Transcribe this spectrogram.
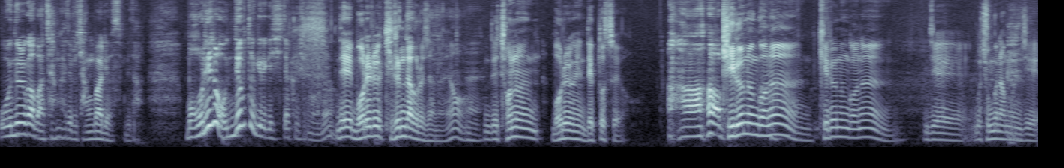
오늘과 마찬가지로 장발이었습니다. 머리를 언제부터 기르기 시작하신 건가요? 내 머리를 기른다 그러잖아요. 네. 근데 저는 머리를 그냥 냅뒀어요. 아, 기르는 거는 기르는 거는 이제 뭐 중간에 한번 이제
